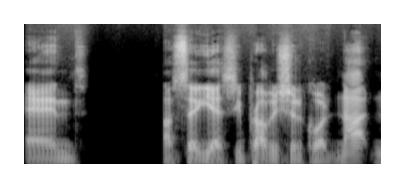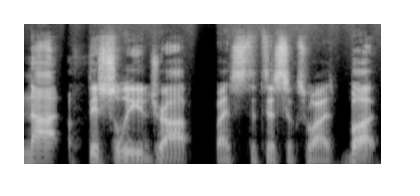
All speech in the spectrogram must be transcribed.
And I'll say yes, he probably should have caught it. Not not officially a drop by statistics wise, but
